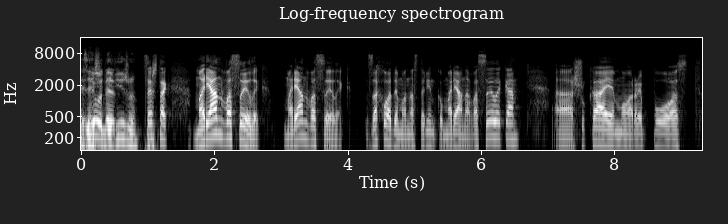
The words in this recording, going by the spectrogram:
не люди, це ж так. Марян Василик. Марян Василик. Заходимо на сторінку Маряна Василика, е, шукаємо репост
